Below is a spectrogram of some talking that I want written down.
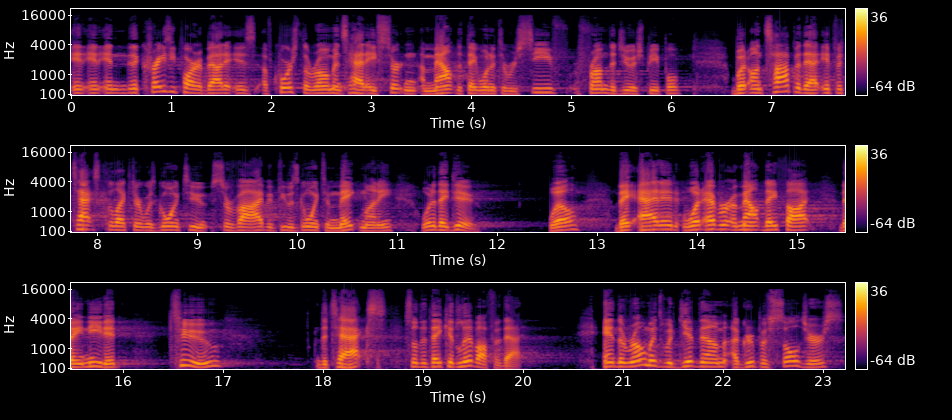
and, and, and the crazy part about it is, of course, the Romans had a certain amount that they wanted to receive from the Jewish people. But on top of that, if a tax collector was going to survive, if he was going to make money, what did they do? Well, they added whatever amount they thought they needed to the tax so that they could live off of that. And the Romans would give them a group of soldiers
